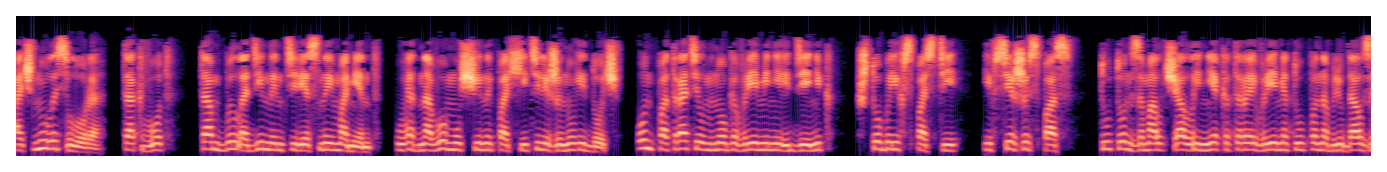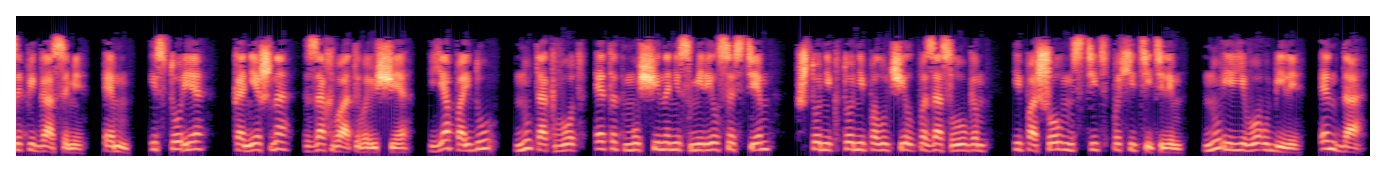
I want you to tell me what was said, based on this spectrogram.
очнулась Лора. Так вот, там был один интересный момент. У одного мужчины похитили жену и дочь. Он потратил много времени и денег, чтобы их спасти, и все же спас. Тут он замолчал и некоторое время тупо наблюдал за пегасами. М. История, конечно, захватывающая. Я пойду, ну так вот, этот мужчина не смирился с тем, что никто не получил по заслугам, и пошел мстить похитителям. Ну и его убили. Энда,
